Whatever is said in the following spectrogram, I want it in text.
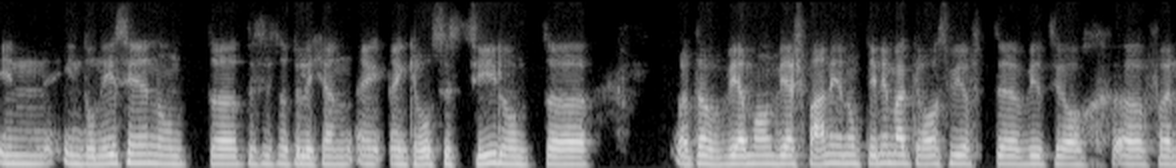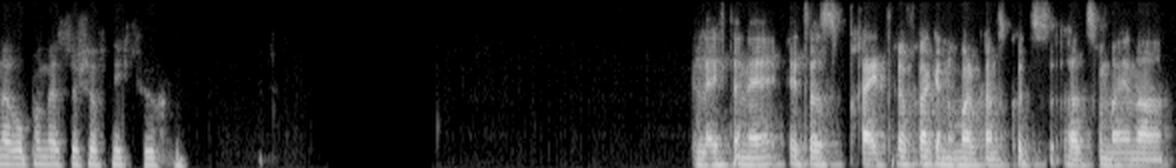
in Indonesien und das ist natürlich ein, ein, ein großes Ziel und oder wer, man, wer Spanien und Dänemark rauswirft, der wird sich auch äh, vor einer Europameisterschaft nicht fürchten. Vielleicht eine etwas breitere Frage, nochmal ganz kurz äh, zu, meiner,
